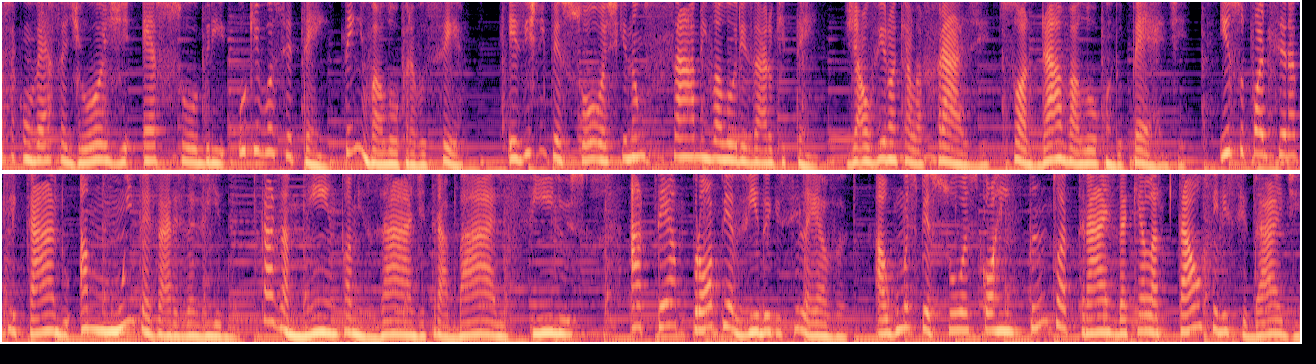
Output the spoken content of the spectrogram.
Nossa conversa de hoje é sobre o que você tem. Tem valor para você? Existem pessoas que não sabem valorizar o que tem. Já ouviram aquela frase: só dá valor quando perde? Isso pode ser aplicado a muitas áreas da vida: casamento, amizade, trabalho, filhos, até a própria vida que se leva. Algumas pessoas correm tanto atrás daquela tal felicidade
